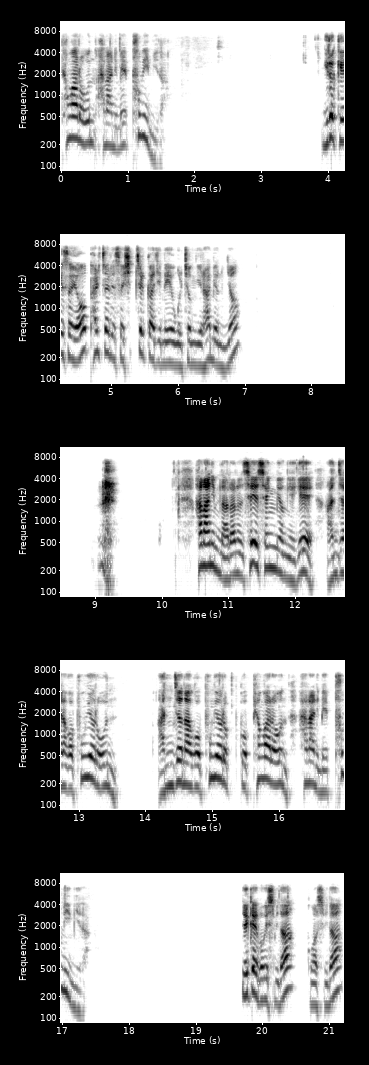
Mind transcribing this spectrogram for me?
평화로운 하나님의 품입니다. 이렇게 해서요. 8절에서 10절까지 내용을 정리를 하면요. 하나님 나라는 새 생명에게 안전하고 풍요로운 안전하고 풍요롭고 평화로운 하나님의 품입니다. 여기까지 보겠습니다. 고맙습니다.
